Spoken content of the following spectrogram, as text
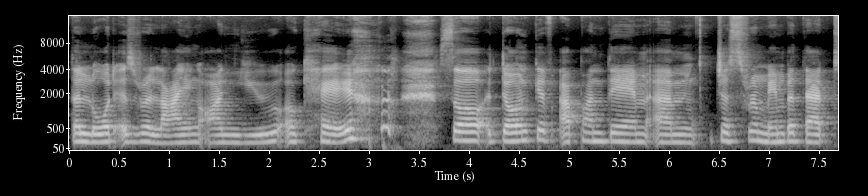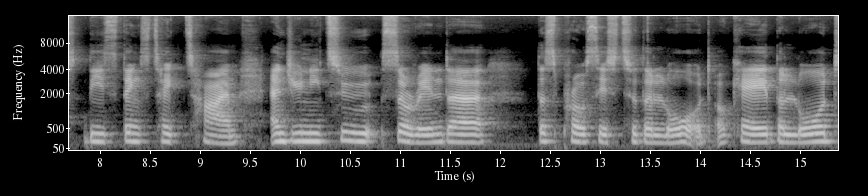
The Lord is relying on you. Okay, so don't give up on them. Um, just remember that these things take time, and you need to surrender this process to the Lord. Okay, the Lord,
